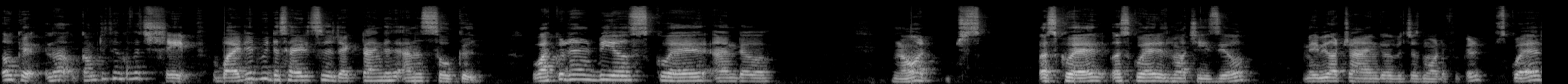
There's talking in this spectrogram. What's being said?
Okay, now come to think of its shape. Why did we decide it's a rectangle and a circle? Why couldn't it be a square and a no? A square. A square is much easier. Maybe a triangle, which is more difficult. Square.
